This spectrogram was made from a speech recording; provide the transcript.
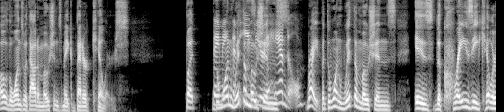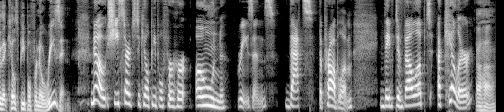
oh, the ones without emotions make better killers. But They the one with emotions handle. Right, but the one with emotions is the crazy killer that kills people for no reason. No, she starts to kill people for her own reasons. That's the problem. They've developed a killer, Uh-huh.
